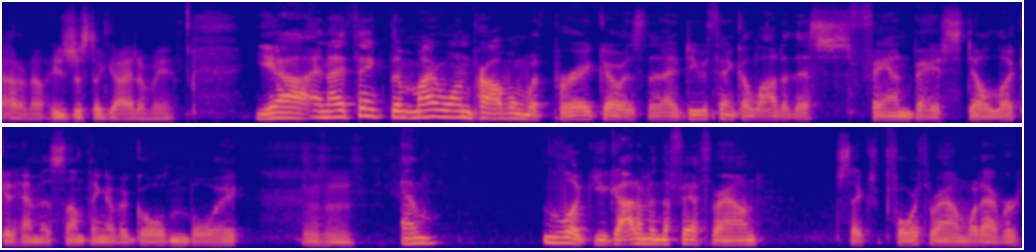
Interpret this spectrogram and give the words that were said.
I don't know. He's just a guy to me. Yeah, and I think that my one problem with Parayko is that I do think a lot of this fan base still look at him as something of a golden boy. Mm-hmm. And look, you got him in the fifth round, sixth, fourth round, whatever,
